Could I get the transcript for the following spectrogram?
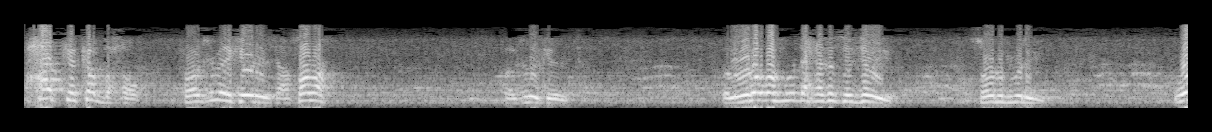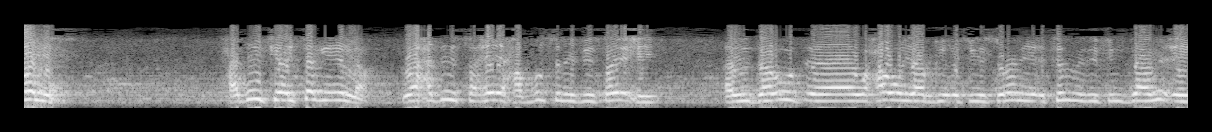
حدك كبحو. فالجمع كيريسا صمة فالجمع كيريسا والورقة من نحن كسو جوي. صورة مرمي وايح حديث يستقي إلا. وحديث صحيح. مسلم في صحيح أبو داود وحاول في سنن الترمذي في جامعه.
